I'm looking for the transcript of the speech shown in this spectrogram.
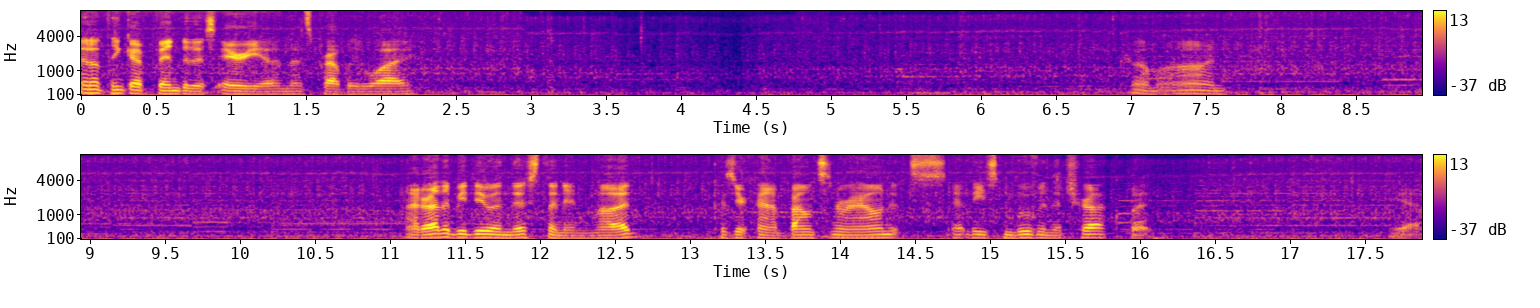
I don't think I've been to this area, and that's probably why. Come on. I'd rather be doing this than in mud, because you're kind of bouncing around. It's at least moving the truck, but yeah.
